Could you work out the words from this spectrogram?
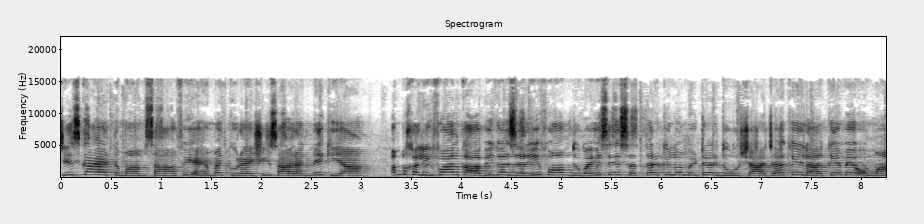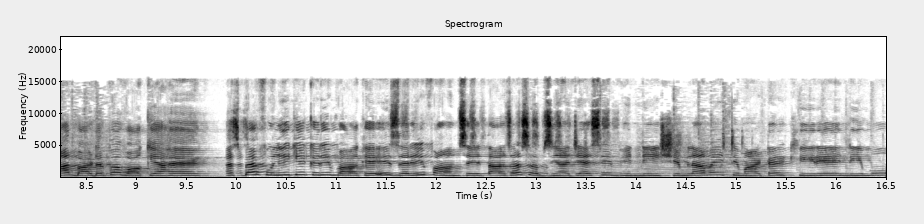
जिसका अहतमाम सहाफ़ी अहमद कुरैशी सारंग ने किया। हम खलीफा अलकाबी का ज़रिए फार्म दुबई से 70 किलोमीटर दूर शाहजहाँ के इलाके में ओमान बॉर्डर पर वाक़ है। कस्बा फुली के करीब वाक़ इस ज़रिए फार्म से ताज़ा सब्ज़ियाँ जैसे भिंडी, शिमला मिर्च, टमाटर, खीरे लीमू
